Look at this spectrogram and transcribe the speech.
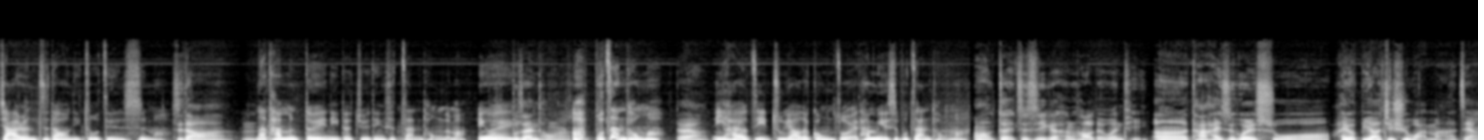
家人知道你做这件事吗？知道啊，嗯。那他们对你的决定是赞同的吗？因为不赞同啊。啊，不赞同吗？对啊。你还有自己主要的工作，哎，他们也是不赞同吗？哦，对，这是一个很好的问题。呃，他还是会说，还有必要继续玩吗？这样。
